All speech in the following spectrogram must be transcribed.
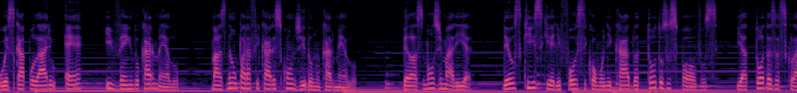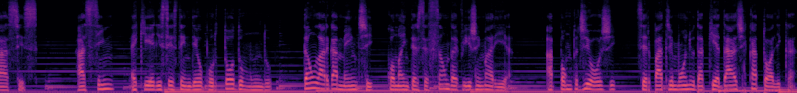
O escapulário é e vem do Carmelo, mas não para ficar escondido no Carmelo. Pelas mãos de Maria, Deus quis que ele fosse comunicado a todos os povos e a todas as classes. Assim é que ele se estendeu por todo o mundo, tão largamente como a intercessão da Virgem Maria, a ponto de hoje ser patrimônio da piedade católica.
